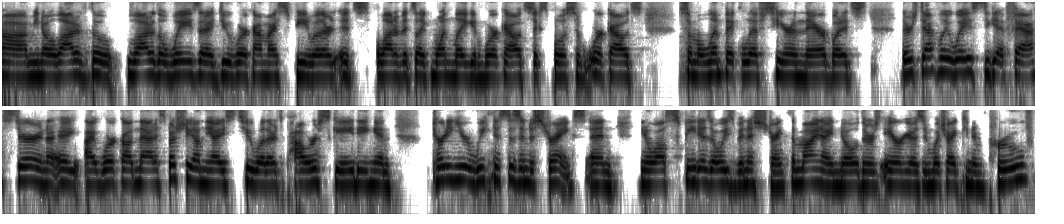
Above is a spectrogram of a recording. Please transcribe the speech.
um, you know, a lot of the, a lot of the ways that I do work on my speed, whether it's a lot of it's like one legged workouts, explosive workouts, some Olympic lifts here and there, but it's, there's definitely ways to get faster. And I, I work on that, especially on the ice too, whether it's power skating and turning your weaknesses into strengths. And, you know, while speed has always been a strength of mine, I know there's areas in which I can improve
